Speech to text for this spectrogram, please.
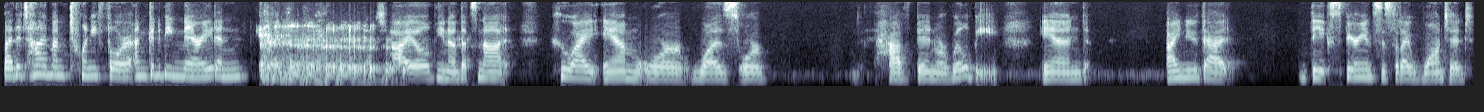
by the time I'm 24, I'm going to be married and child. You know, that's not who I am or was or have been or will be. And I knew that the experiences that I wanted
